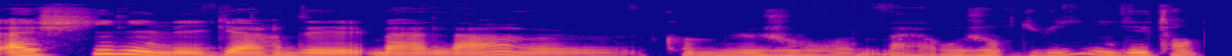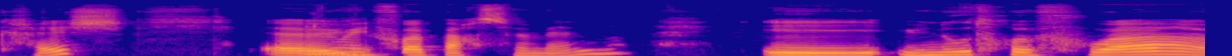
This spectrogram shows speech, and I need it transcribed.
Achille, il est gardé, bah, là, heu, comme le jour, bah, aujourd'hui, il est en crèche, 1 Ouais. fois par semaine et une autre fois,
